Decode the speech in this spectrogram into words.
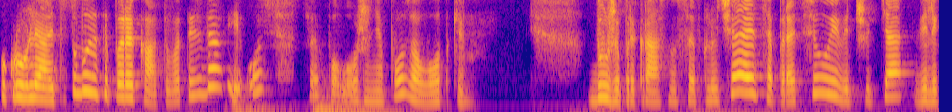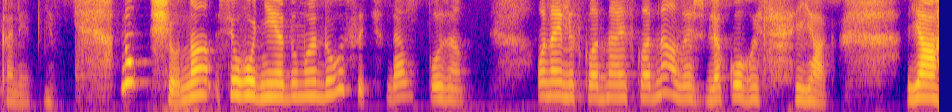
округляєте, то будете перекатуватись. Да? І ось це положення поза лодки. Дуже прекрасно все включається, працює, відчуття великолепні. Ну що, на сьогодні, я думаю, досить. Да? Поза. Вона і не складна, і складна, але ж для когось як. Я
